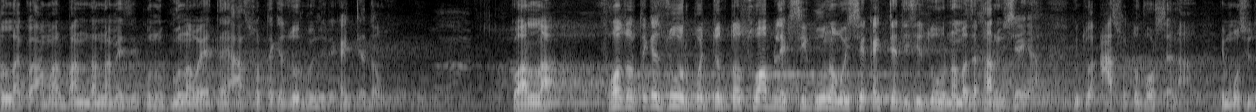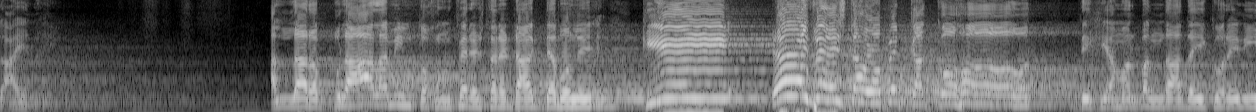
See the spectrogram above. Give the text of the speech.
আল্লাহ কো আমার বান্দার নামে যে কোনো গুণা হয়ে তাই আসর থেকে জোর পর্যন্ত কাটতে দাও। কো আল্লাহ, ফজর থেকে জোর পর্যন্ত সব লেখছি গুণা হয়েছে কাটতে দিছি, জোহর নামাজে খার হয়েছে কিন্তু আসর তো পড়ছে না, এই মসজিদে আয় নাই। আল্লাহ রব্বুল আলামিন তখন ফেরেশতারে ডাক দে বলে, কি? এই ফেরেশতা অপেক্ষা কর, দেখি আমার বান্দা আদায় করেনি।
